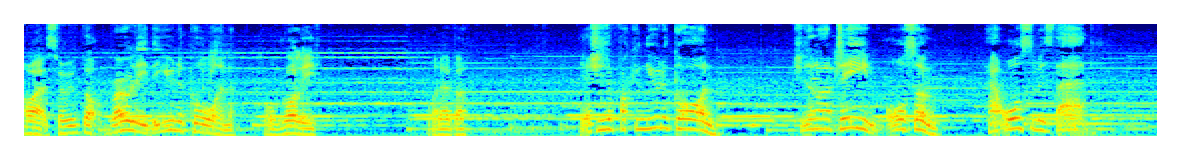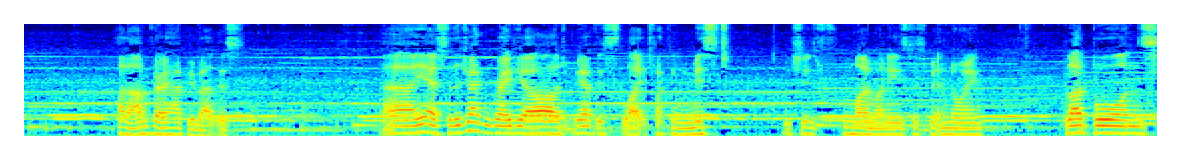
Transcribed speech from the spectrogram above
Alright, so we've got Roly the unicorn, or Rolly, whatever. Yeah, she's a fucking unicorn! She's on our team! Awesome! How awesome is that? I know, I'm very happy about this. Uh, yeah, so the Dragon Graveyard, we have this, like, fucking mist, which is, for my money, is just a bit annoying. Bloodborns,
